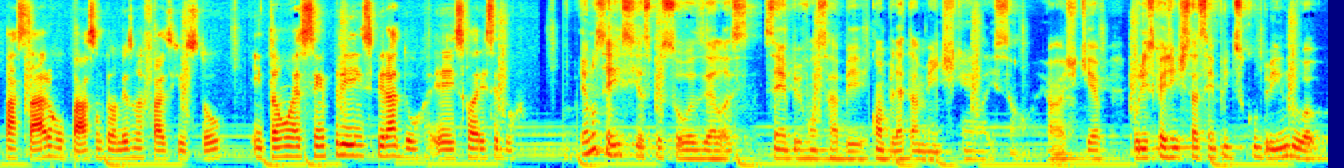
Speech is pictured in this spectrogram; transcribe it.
passaram ou passam pela mesma fase que eu estou. Então é sempre inspirador, é esclarecedor. Eu não sei se as pessoas elas sempre vão saber completamente quem elas são. Acho que é por isso que a gente está sempre descobrindo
